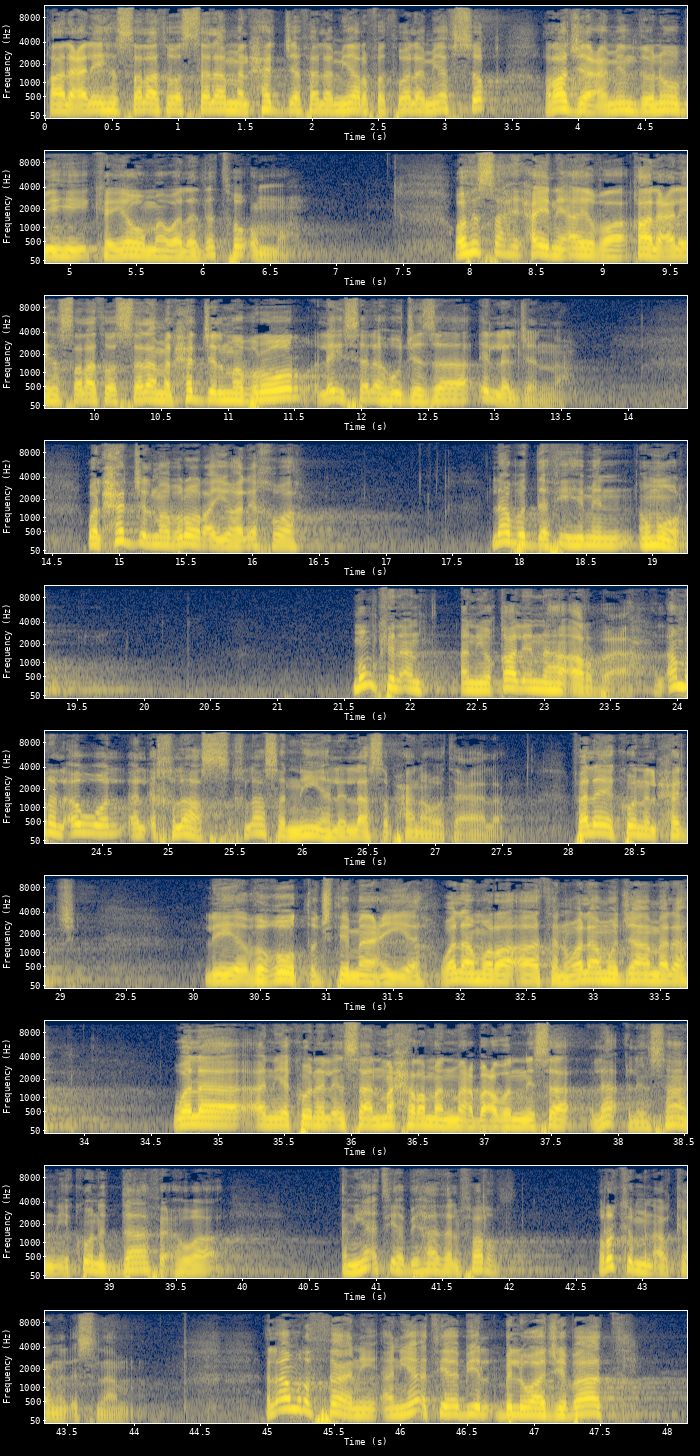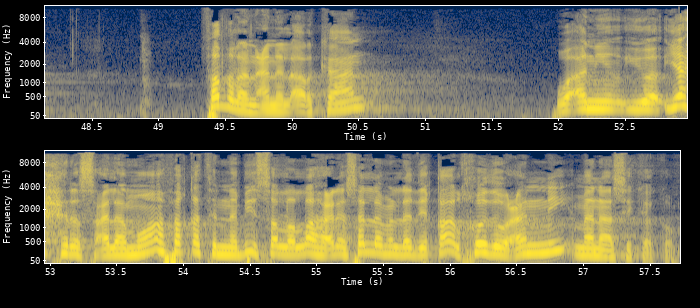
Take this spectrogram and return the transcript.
قال عليه الصلاة والسلام من حج فلم يرفث ولم يفسق رجع من ذنوبه كيوم ولدته أمه. وفي الصحيحين أيضا قال عليه الصلاة والسلام الحج المبرور ليس له جزاء إلا الجنة. والحج المبرور أيها الإخوة لا بد فيه من أمور. ممكن ان أن يقال إنها أربعة. الأمر الأول الإخلاص إخلاص النية لله سبحانه وتعالى. فلا يكون الحج لضغوط اجتماعية ولا مراءة ولا مجاملة ولا أن يكون الإنسان محرما مع بعض النساء. لا الإنسان يكون الدافع هو أن يأتي بهذا الفرض ركن من أركان الإسلام. الأمر الثاني أن يأتي بالواجبات فضلا عن الأركان وأن يحرص على موافقة النبي صلى الله عليه وسلم الذي قال خذوا عني مناسككم.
